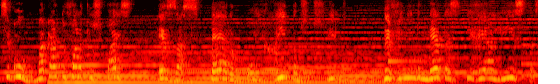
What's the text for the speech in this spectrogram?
Segundo, MacArthur fala que os pais exasperam ou irritam seus filhos, definindo metas irrealistas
